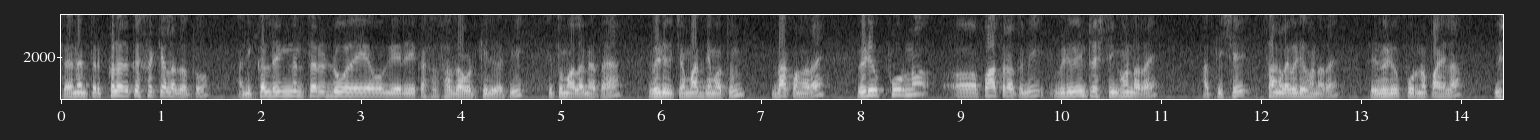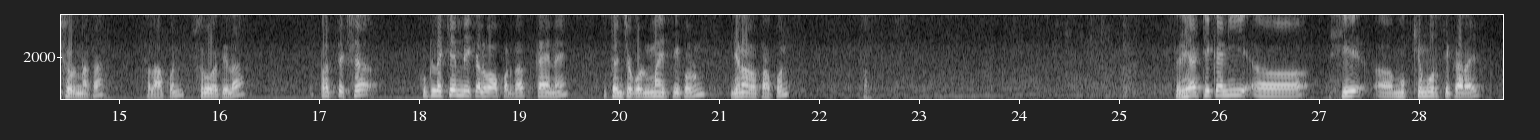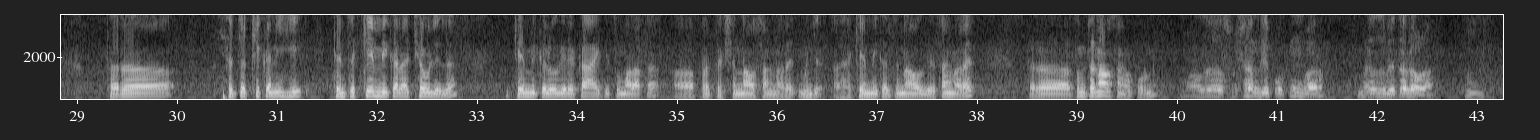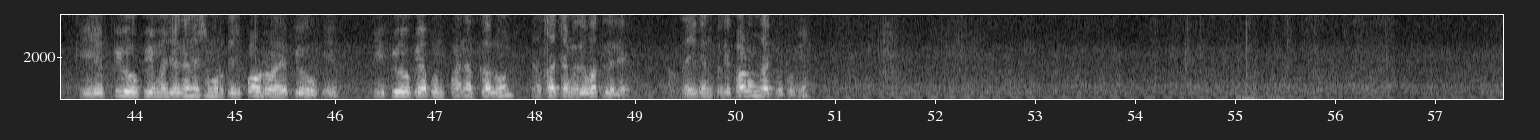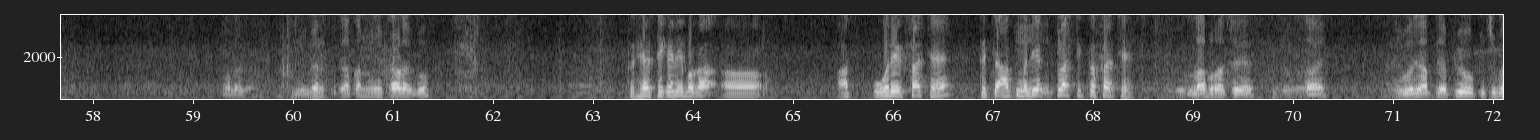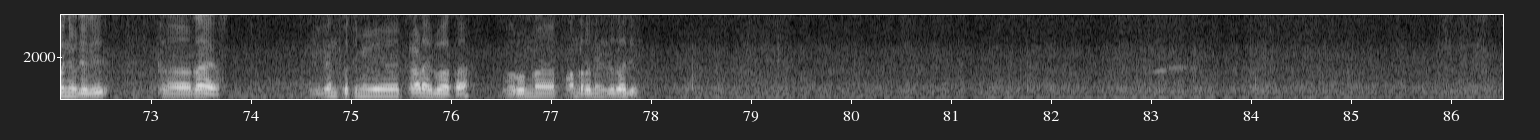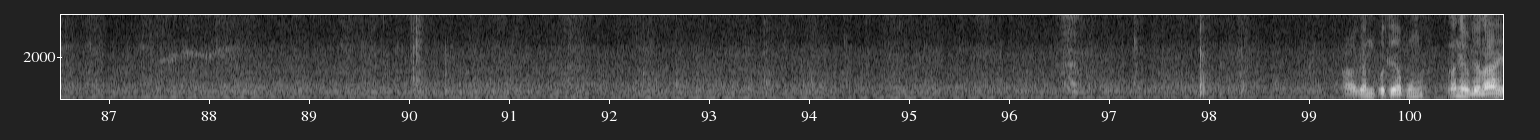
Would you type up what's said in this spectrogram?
त्यानंतर कलर कसा केला जातो आणि कलरिंगनंतर डोळे वगैरे कसं सजावट केली जाते हे तुम्हाला मी आता ह्या व्हिडिओच्या माध्यमातून दाखवणार आहे. व्हिडिओ पूर्ण पात्रा पाहत राहा तुम्ही व्हिडिओ इंटरेस्टिंग होणार आहे. अतिशय चांगला व्हिडिओ होणार आहे. तर व्हिडिओ पूर्ण पाहायला विसरू नका. चला आपण सुरुवातीला प्रत्यक्ष कुठलं केमिकल वापरतात काय नाही त्यांच्याकडून माहिती करून घेणार आहोत आपण. तर ह्या ठिकाणी हे मुख्य मूर्तिकार आहेत. तर ह्याच्या ठिकाणी हे त्यांचं केमिकल आहे ठेवलेलं. केमिकल वगैरे काय आहे ते तुम्हाला आता प्रत्यक्ष नाव सांगणार आहेत. म्हणजे ह्या केमिकलचं नाव वगैरे सांगणार आहेत. तर तुमचं नाव सांगा पूर्ण. माझं सुशांत दीपक कुंभार कसबे तडवळा ही पीओपी म्हणजे गणेश मूर्तीची पावडर आहे पीओपी ही पीओपी आपण पाण्यात या साच्यामध्ये वतलेली आहे. आता ही गणपती काढून दाखवतो मी बोला का. ही गणपती आता मी काढायलो तर ह्या ठिकाणी बघा अ, आत वर एक साचे आहे त्याच्या आतमध्ये एक प्लास्टिकचा साचे आहे. लाभराचे आहे राय आणि वरी आपल्या पीओपीची बनवलेली अं, राय असते. ही गणपती मी काढायलो आता भरून अं, पंधरा मिनिटं झाली. हा गणपती आपण बनवलेला आहे.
